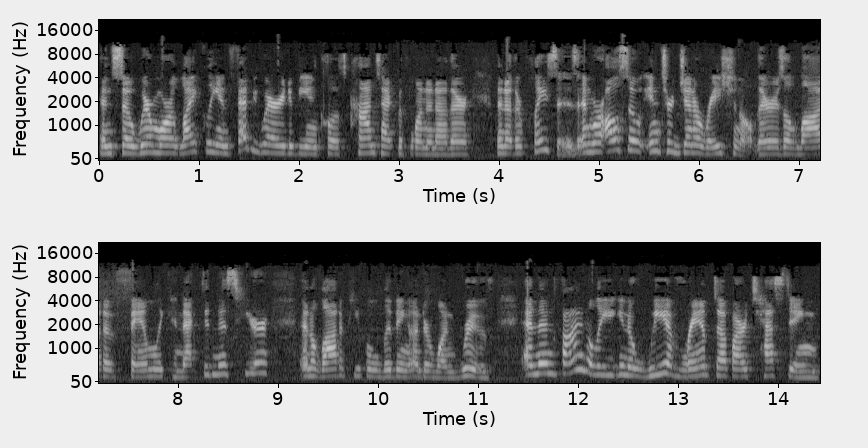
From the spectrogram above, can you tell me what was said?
And so we're more likely in February to be in close contact with one another than other places. And we're also intergenerational. There is a lot of family connectedness here and a lot of people living under one roof. And then finally, you know, we have ramped up our testing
